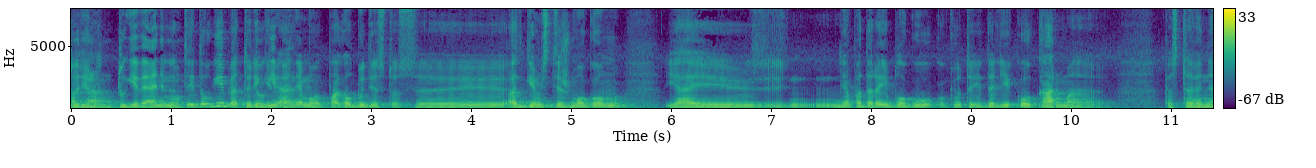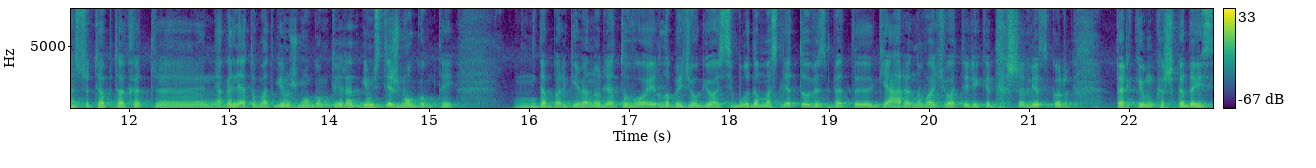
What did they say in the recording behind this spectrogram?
turi Aha. tų gyvenimų? Tai daugybė turi daugybė. gyvenimų pagal budistus. E, atgimsti žmogum, jei nepadarai blogų kokių tai dalykų, karma pas tave nesutepta, kad negalėtum atgimti žmogum, tai ir atgimsti žmogum. Tai Dabar gyvenu Lietuvoje ir labai džiaugiuosi būdamas lietuvis, bet e, gera nuvažiuoti ir į kitas šalis, kur, tarkim, kažkada jis,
